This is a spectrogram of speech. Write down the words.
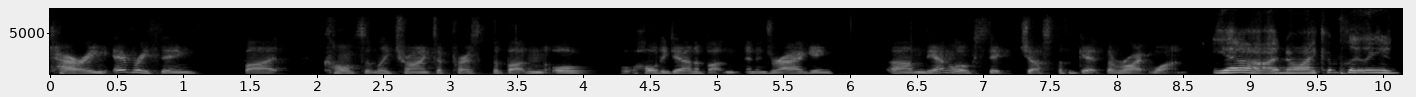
carrying everything, but constantly trying to press the button or holding down a button and then dragging um, the analog stick just to get the right one. Yeah, I know. I completely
